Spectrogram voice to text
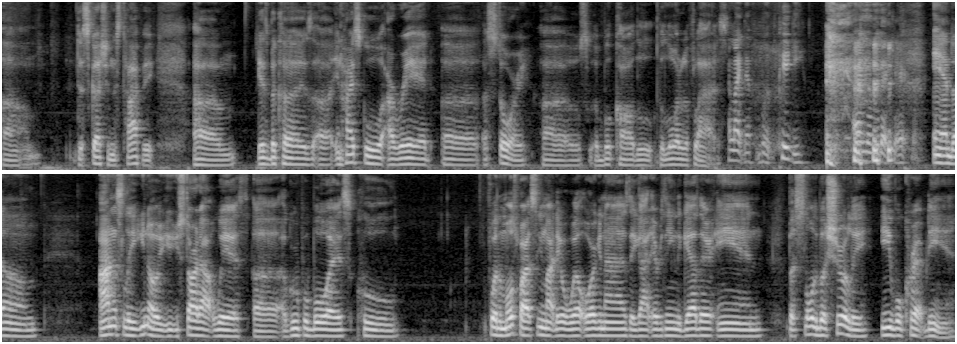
um discussion, this topic, um, is because uh, in high school I read uh, a story. Uh, it was a book called The Lord of the Flies. I like that book, Piggy. I remember that character. And um, honestly, you know, you, start out with uh, a group of boys who, for the most part, seemed like they were well organized. They got everything together, and but slowly but surely, evil crept in,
